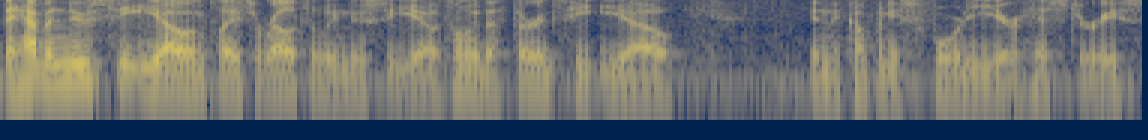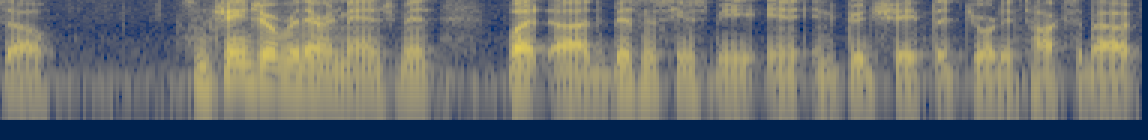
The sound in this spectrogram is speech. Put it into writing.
they have a new CEO in place, a relatively new CEO. It's only the third CEO in the company's 40 year history. So some change over there in management, but uh, the business seems to be in, in good shape that Jordan talks about.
